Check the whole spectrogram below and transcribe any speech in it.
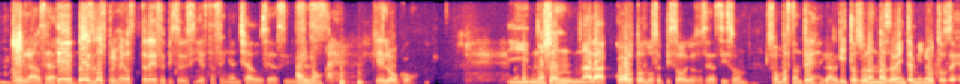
vela, o sea, te ves los primeros tres episodios y ya estás enganchado, o sea, así dices, Ay, no. qué loco. Y no son nada cortos los episodios, o sea, sí son, son bastante larguitos, duran más de 20 minutos de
